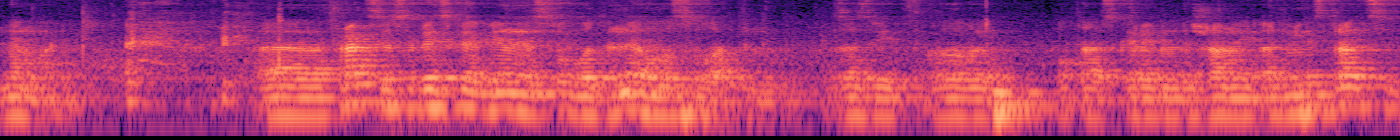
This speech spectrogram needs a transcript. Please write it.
немає. Е, Фракція Всеукраїнське об'єднання свободи не голосуватиме за звіт голови Полтавської районної державної адміністрації.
